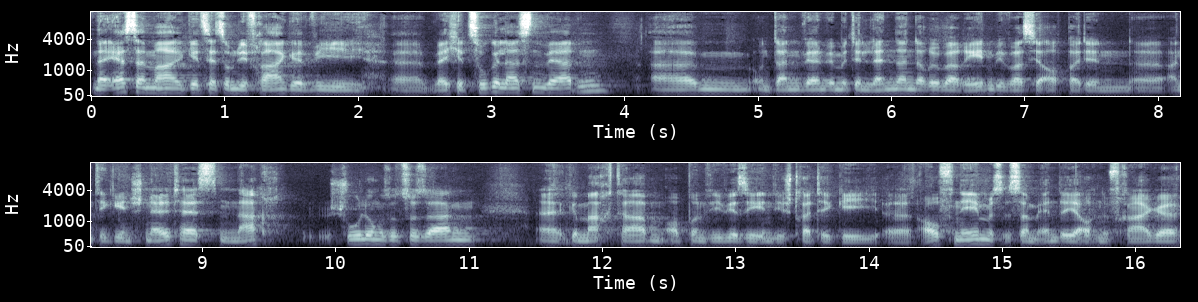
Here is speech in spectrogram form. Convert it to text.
Na, erst einmal geht es jetzt um die Frage, wie, äh, welche zugelassen werden. Ähm, und dann werden wir mit den Ländern darüber reden, wie wir es ja auch bei den äh, Antigen-Schnelltests, Nachschulung sozusagen, äh, gemacht haben, ob und wie wir sie in die Strategie äh, aufnehmen. Es ist am Ende ja auch eine Frage,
